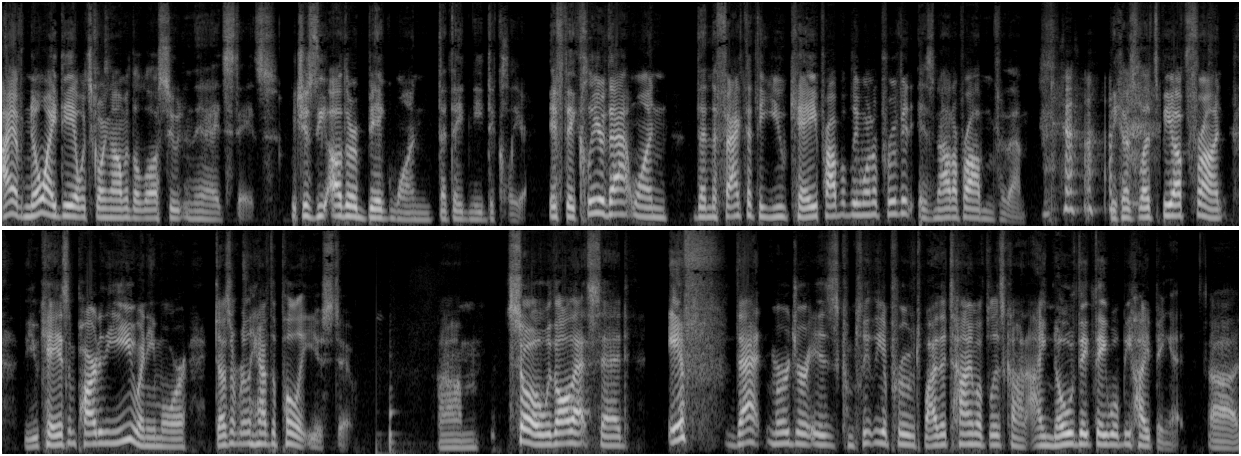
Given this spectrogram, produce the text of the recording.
I have no idea what's going on with the lawsuit in the United States, which is the other big one that they need to clear. If they clear that one, then the fact that the UK probably won't approve it is not a problem for them. because let's be upfront, the UK isn't part of the EU anymore. Doesn't really have the pull it used to. Um, so, with all that said, if that merger is completely approved by the time of BlizzCon, I know that they will be hyping it uh,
